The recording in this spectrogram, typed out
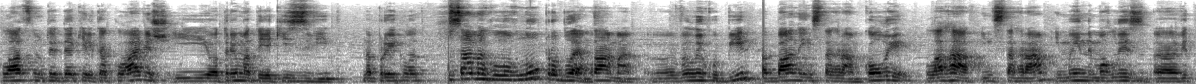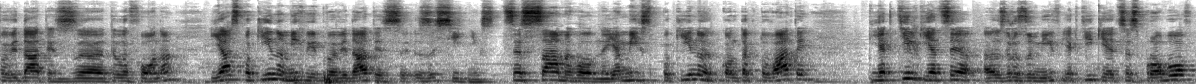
клацнути декілька клавіш і отримати якийсь звіт, наприклад. Саме головну проблему, саме е, велику біль бани інстаграм, коли лагав інстаграм, і ми не могли е, відповідати з телефона. Я спокійно міг відповідати з, з Сітнікс. Це саме головне. Я міг спокійно контактувати. Як тільки я це е, зрозумів, як тільки я це спробував,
